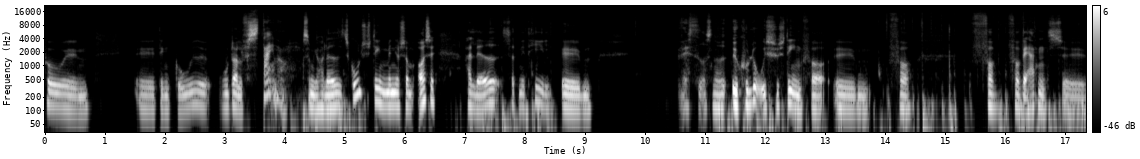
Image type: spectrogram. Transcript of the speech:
på øh, øh, den gode Rudolf Steiner, som jo har lavet et skolesystem, men jo som også har lavet sådan et helt øh, hvad hedder sådan noget økologisk system for øh, for for, for verdens øh,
